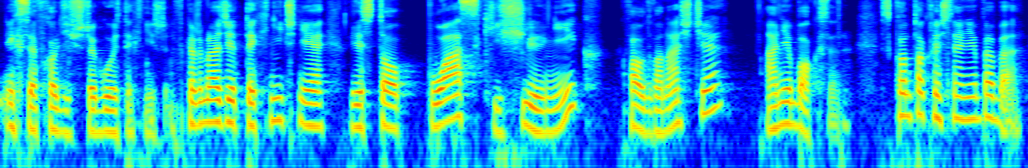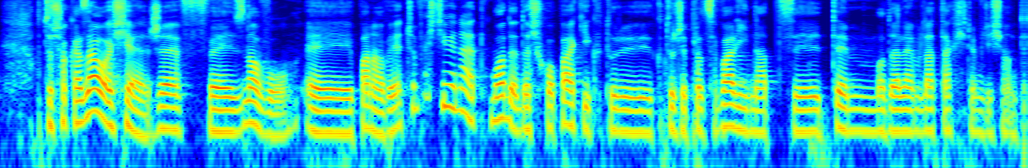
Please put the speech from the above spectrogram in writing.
nie chcę wchodzić w szczegóły techniczne. W każdym razie technicznie jest to płaski silnik V12, a nie Boxer. Skąd określenie BB? Otóż okazało się, że w, znowu yy, panowie, czy właściwie nawet młode dość chłopaki, który, którzy pracowali nad y, tym modelem w latach 70.,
